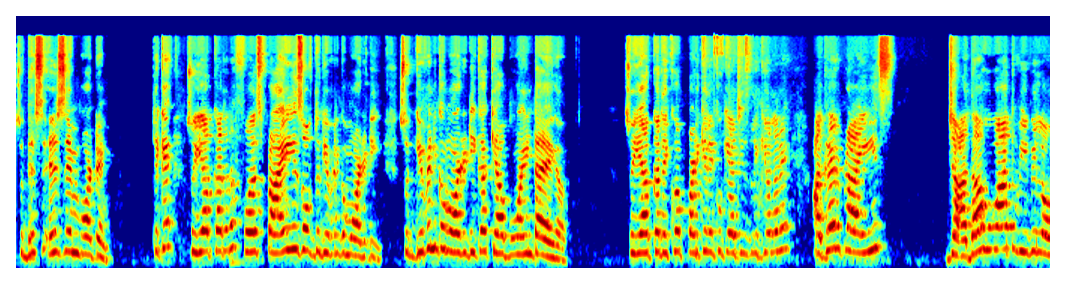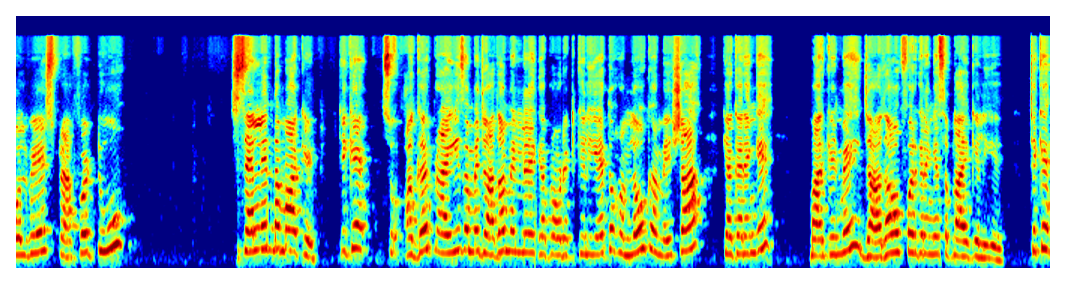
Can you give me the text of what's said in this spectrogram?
सो दिस इज़ इंपॉर्टेंट ठीक है? सो ये आपका था ना first price of the given commodity so given commodity का क्या पॉइंट आएगा? सो so, ये आपका देखो, आप पढ़ के देखो क्या चीज़ लिखी उन्होंने। अगर प्राइस ज़्यादा हुआ तो we will always prefer to sell in the market ठीक है? सो अगर प्राइस हमें ज़्यादा मिलेगा प्रोडक्ट के लिए तो हम लोग हमेशा क्या करेंगे? मार्केट में ज़्यादा ऑफ़र करेंगे सप्लाई के लिए, ठीक है?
